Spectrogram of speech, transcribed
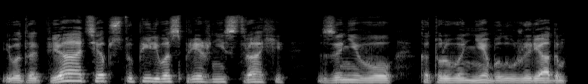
И вот опять обступили вас прежние страхи за него, которого не было уже рядом,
